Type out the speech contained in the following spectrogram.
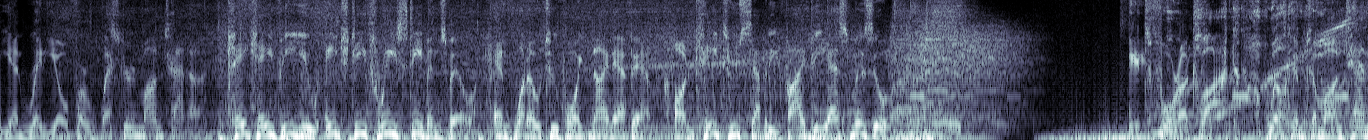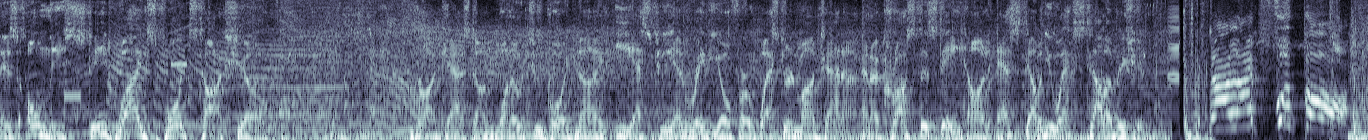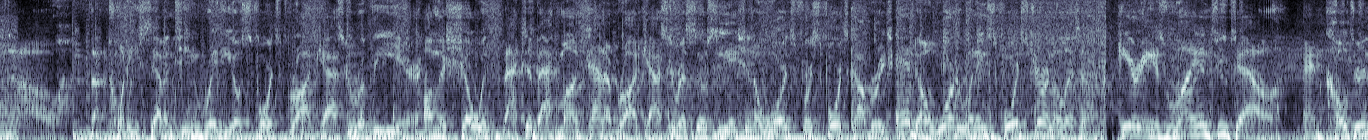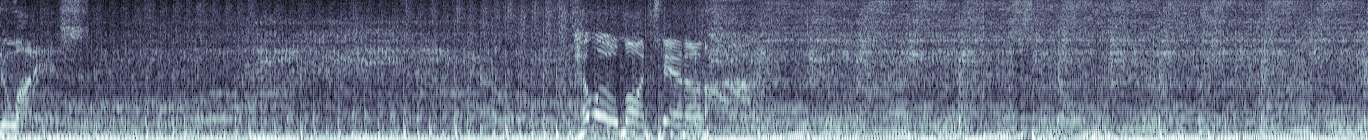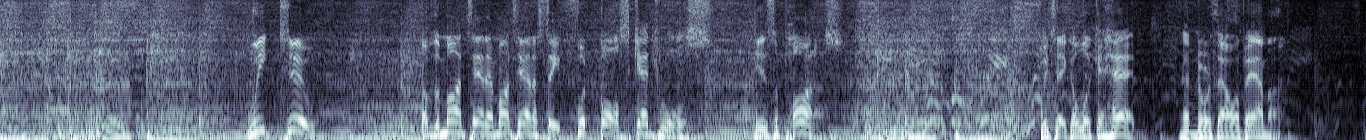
ESPN Radio for Western Montana. KKVU HD3 Stevensville and 102.9 FM on K275BS Missoula. It's 4 o'clock. Welcome to Montana's only statewide sports talk show. Broadcast on 102.9 ESPN Radio for Western Montana and across the state on SWX Television. I like football. Now, the 2017 Radio Sports Broadcaster of the Year on the show with back to back Montana Broadcaster Association awards for sports coverage and award winning sports journalism. Here is Ryan Tutel and Colter Nuanez. Hello, Montana. Week two of the Montana Montana State football schedules is upon us. We take a look ahead at North Alabama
